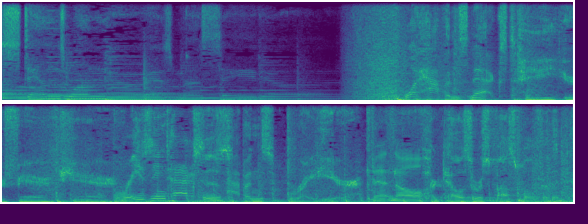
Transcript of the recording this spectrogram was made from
stands one who is my Savior. What happens next Pay your fair share. Raising taxes. happens right here. Fentanyl. Cartels are responsible for the death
